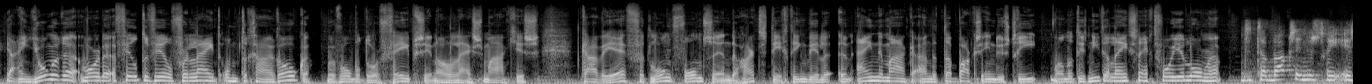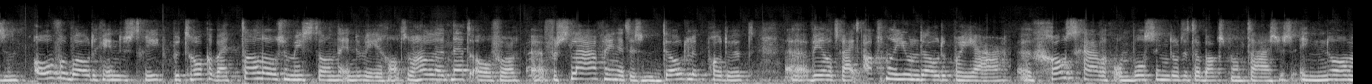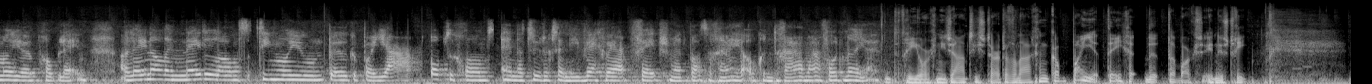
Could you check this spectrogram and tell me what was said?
Ja, en jongeren worden veel te veel verleid om te gaan roken. Bijvoorbeeld door vapes in allerlei smaakjes. Het KWF, het Longfonds en de Hartstichting willen een einde maken aan de tabaksindustrie. Want het is niet alleen slecht voor je longen. De tabaksindustrie is een overbodige industrie. Betrokken bij talloze misstanden in de wereld. We hadden het net over uh, verslaving. Het is een dodelijk product. Uh, wereldwijd 8 miljoen doden per jaar. Uh, grootschalige ontbossing door de tabaksplantages. Enorm milieuprobleem. Alleen al in Nederland 10 miljoen peuken per jaar op de grond. En natuurlijk zijn die wegwerpvapes met batterijen ook een drama voor het milieu. De drie organisaties starten vandaag een campagne tegen de tabaksindustrie.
